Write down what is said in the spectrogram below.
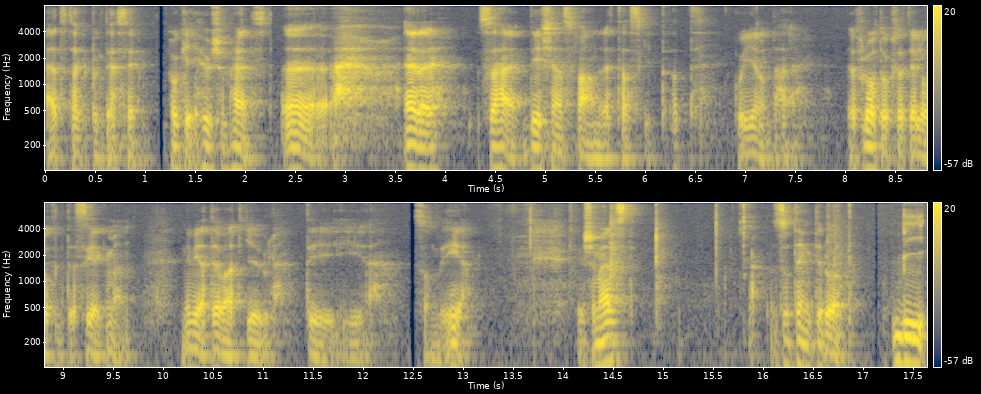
tacki.se. Okej, hur som helst. Eh, eller så här, det känns fan rätt taskigt att gå igenom det här. Jag förlåt också att jag låter lite seg men ni vet det har varit jul. Det är som det är. Hur som helst så tänkte jag då att vi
